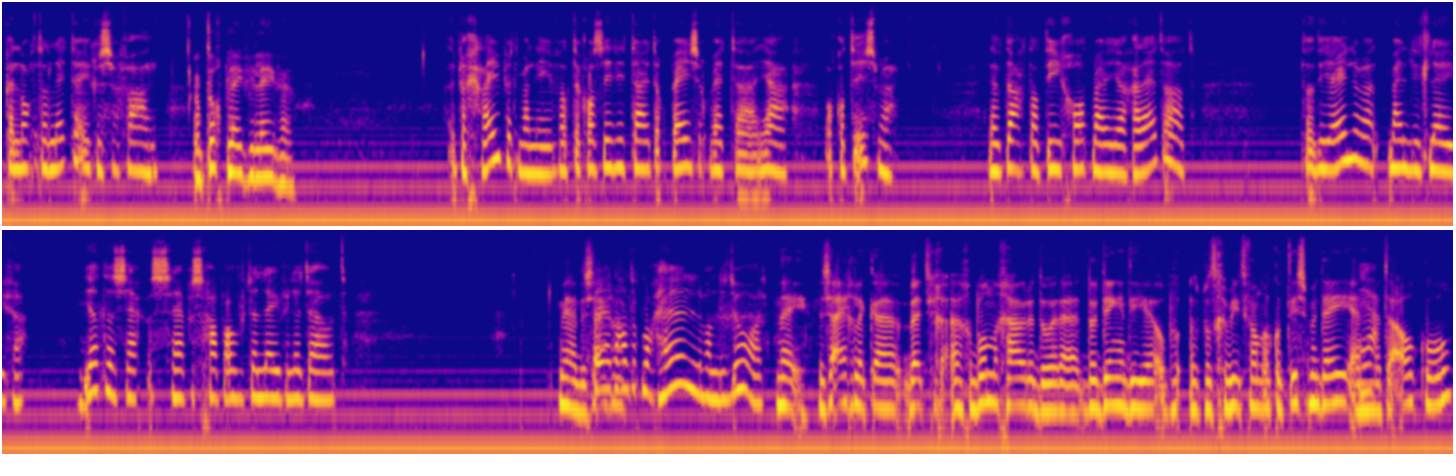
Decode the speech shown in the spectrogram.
Ik heb nog de littekens ervan. En toch bleef je leven? Ik begreep het maar niet, want ik was in die tijd ook bezig met, uh, ja, occultisme. En ik dacht dat die God mij gered had. Dat die hele mij liet leven. Die had een zeg zeggenschap over de leven en de dood. Ja, dus eigenlijk... had ik nog helemaal niet door. Nee, dus eigenlijk uh, werd je uh, gebonden gehouden door, uh, door dingen die je op, op het gebied van occultisme deed en ja. met de alcohol.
